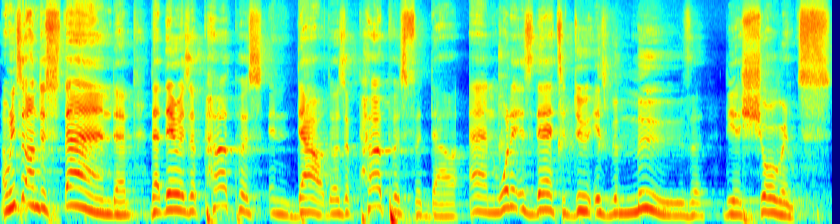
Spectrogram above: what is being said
And we need to understand uh, that there is a purpose in doubt. There's a purpose for doubt. And what it is there to do is remove the assurance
